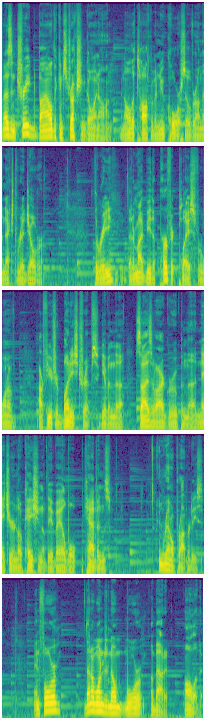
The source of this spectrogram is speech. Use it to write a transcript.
that I was intrigued by all the construction going on and all the talk of a new course over on the next ridge over. Three, that it might be the perfect place for one of our future buddies' trips, given the size of our group and the nature and location of the available cabins and rental properties. And four, that I wanted to know more about it, all of it.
